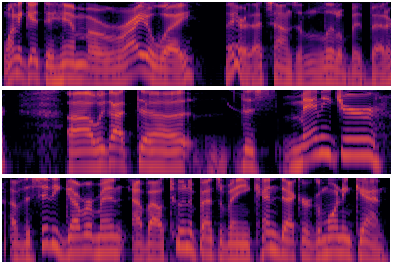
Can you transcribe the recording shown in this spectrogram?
want to get to him right away. There, that sounds a little bit better. Uh, we got uh, this manager of the city government of Altoona, Pennsylvania, Ken Decker. Good morning, Ken.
